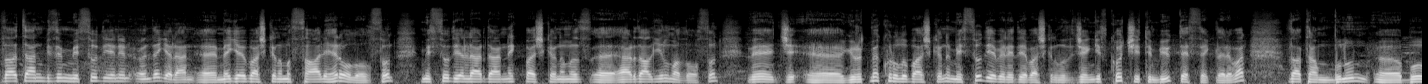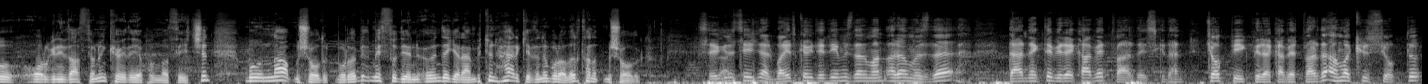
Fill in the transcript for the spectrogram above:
Zaten bizim Mesudiye'nin önde gelen e, MEGEV Başkanımız Salih Eroğlu olsun, Mesudiyeler Dernek Başkanımız e, Erdal Yılmaz olsun ve e, Yürütme Kurulu Başkanı Mesudiye Belediye Başkanımız Cengiz Koçyiğit'in büyük destekleri var. Zaten bunun e, bu organizasyonun köyde yapılması için bu ne yapmış olduk burada? Biz Mesudiye'nin önde gelen bütün herkesini buraları tanıtmış olduk. Sevgili seyirciler, Bayırköy dediğimiz zaman aramızda dernekte bir rekabet vardı eskiden. Çok büyük bir rekabet vardı ama küs yoktu.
